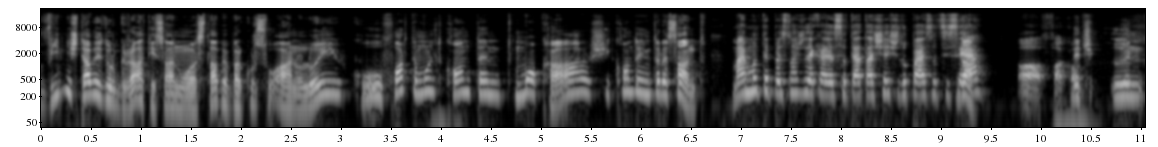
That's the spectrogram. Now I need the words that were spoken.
vin niște update-uri gratis anul ăsta, pe parcursul anului, cu foarte mult content moca și content interesant. Mai multe personaje de care să te atașezi și după aia să ți se Da. ia? Oh, fuck off. Deci, în,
